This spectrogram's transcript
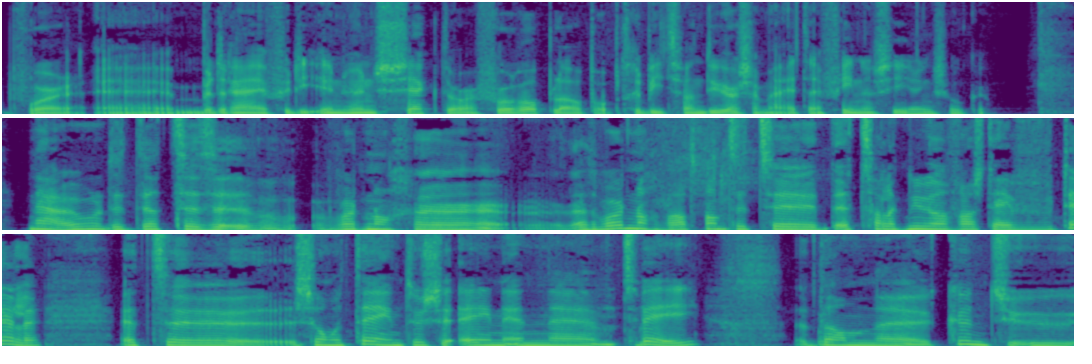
voor eh, bedrijven... die in hun sector voorop lopen op het gebied van duurzaamheid... en financiering zoeken. Nou, dat, dat, eh, wordt nog, eh, dat wordt nog wat, want het, eh, dat zal ik nu alvast even vertellen. Het, zometeen tussen 1 en eh 2, dan kunt u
